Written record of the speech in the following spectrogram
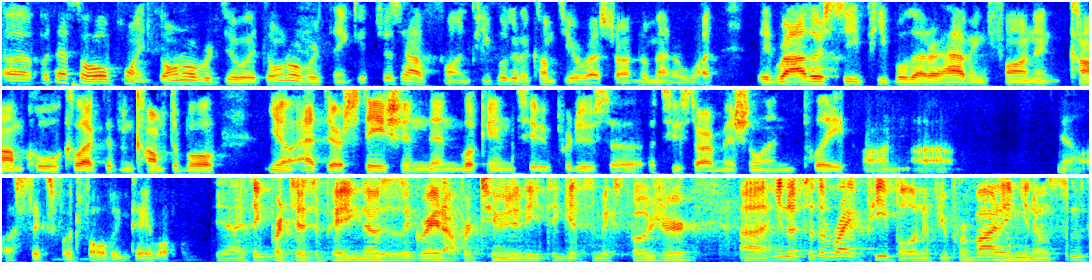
Uh, but that's the whole point. Don't overdo it. Don't overthink it. Just have fun. People are going to come to your restaurant no matter what. They'd rather see people that are having fun and calm, cool, collective, and comfortable you know, at their station than looking to produce a, a two-star Michelin plate on, uh, you know, a six-foot folding table. Yeah, I think participating in those is a great opportunity to get some exposure, uh, you know, to the right people. And if you're providing, you know, some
